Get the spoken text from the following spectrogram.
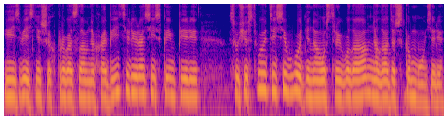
и известнейших православных обителей Российской империи, существует и сегодня на острове Валаам на Ладожском озере.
